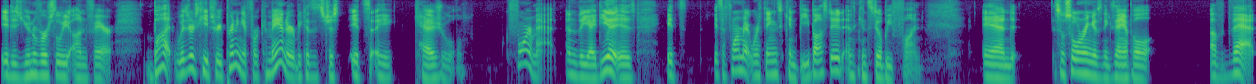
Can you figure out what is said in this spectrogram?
It is universally unfair. But Wizards keeps reprinting it for Commander because it's just it's a casual format, and the idea is it's it's a format where things can be busted and can still be fun. And so Sol Ring is an example of that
